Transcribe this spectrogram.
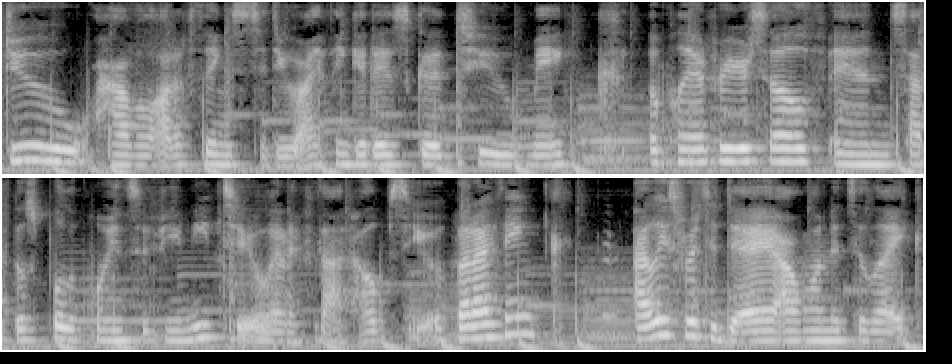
do have a lot of things to do, I think it is good to make a plan for yourself and set those bullet points if you need to and if that helps you. But I think, at least for today, I wanted to like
